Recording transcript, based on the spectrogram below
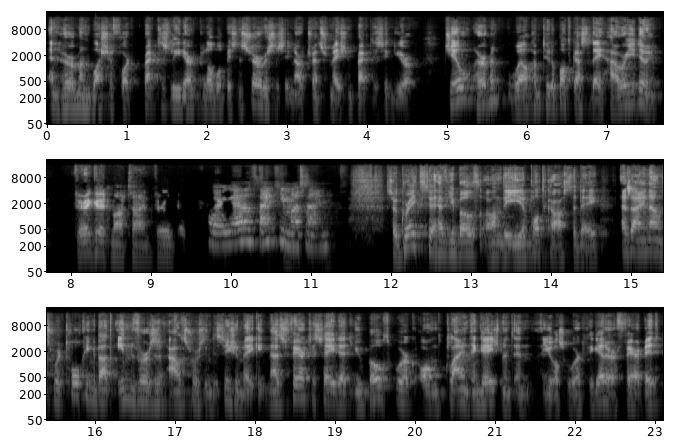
and Hermann Waschefort, practice leader global business services in our transformation practice in Europe. Jill, Hermann, welcome to the podcast today. How are you doing? Very good, Martijn. Very good. Very well. Thank you, Martijn. So great to have you both on the uh, podcast today. As I announced, we're talking about in versus outsourcing decision making. Now, it's fair to say that you both work on client engagement and you also work together a fair bit.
